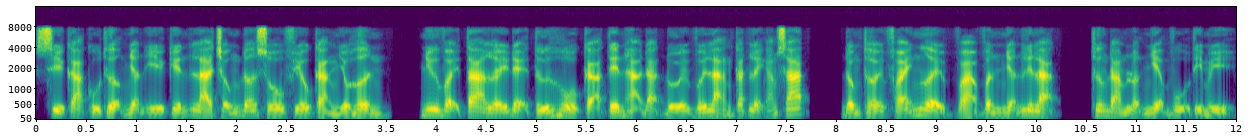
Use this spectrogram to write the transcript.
xỉ cả cụ thượng nhận ý kiến là chống đỡ số phiếu càng nhiều hơn, như vậy ta lấy đệ tứ hổ cả tên hạ đạt đối với làng cắt lệnh ám sát, đồng thời phái người và vân nhẫn liên lạc, thương đàm luận nhiệm vụ tỉ mỉ.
